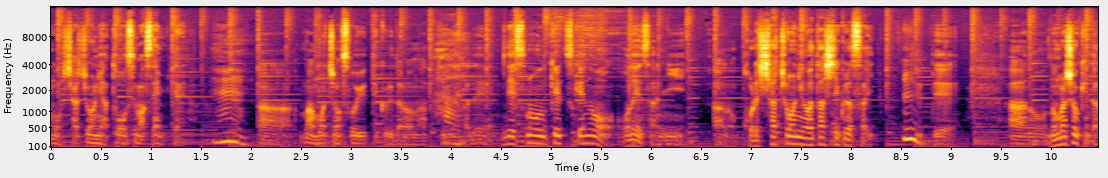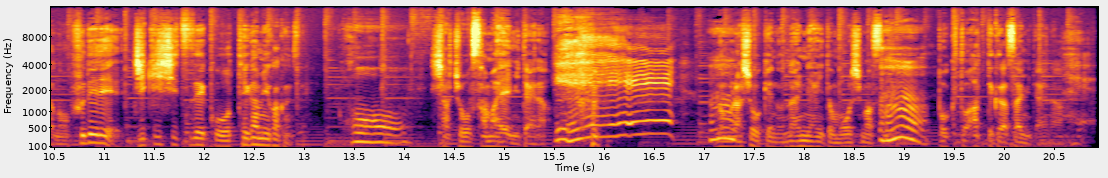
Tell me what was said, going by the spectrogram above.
うもう社長には通せませんみたいな。うん。あーまあ、もちろんそう言ってくるだろうなっていう中で,、でその受付のお姉さんにあの「これ社長に渡してください」って言って、あの野村証券ってあの筆で直筆でこう手紙を書くんですね。ほう。「社長様へ」みたいな。ええ「野村証券の何々と申します、うん。僕と会ってください」みたいな。へ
